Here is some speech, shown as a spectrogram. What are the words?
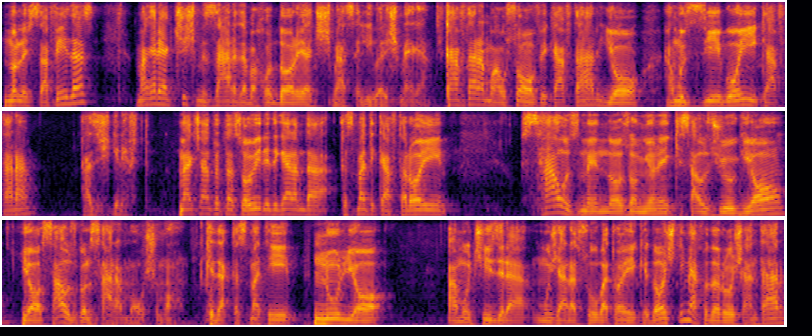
نولش سفید است مگر یک چشم زرد به خود داره یا چشم اصلی برش میگم؟ کفتر هم اوصاف کفتر یا همون زیبایی کفتر هم ازش گرفت. من چند تا تصاویر دیگر هم در قسمت کفترهای ساوز مندازم یعنی که ساوز جوگیا یا ساوز گل سر ما و شما. که در قسمت نول یا اما چیزی را مجر صحبت هایی که داشتیم یک خود روشنتر.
